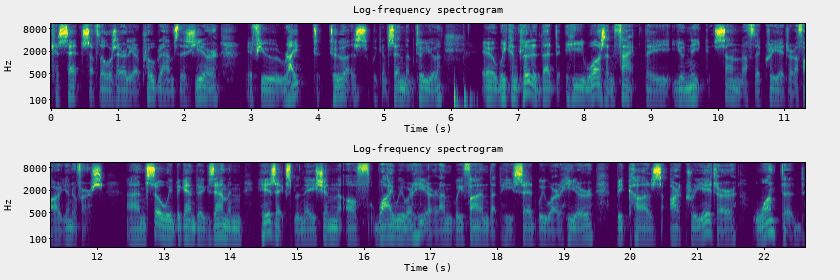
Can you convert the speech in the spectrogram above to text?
cassettes of those earlier programs this year. If you write to us, we can send them to you. Uh, we concluded that he was, in fact, the unique son of the creator of our universe. And so we began to examine his explanation of why we were here. And we found that he said we were here because our Creator wanted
